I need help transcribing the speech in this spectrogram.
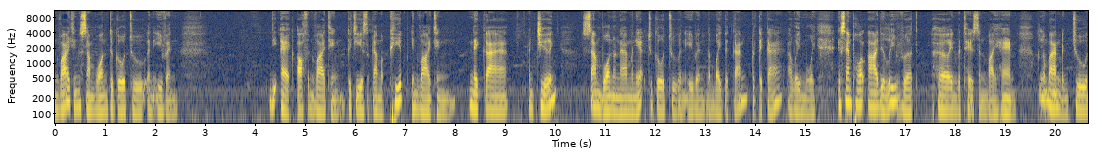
inviting someone to go to an event the act of inviting គឺជាសកម្មភាព inviting នៃការអញ្ជើញ someone នរណាម្នាក់ to go to an event ដើម្បីទៅកាន់ព្រឹត្តិការណ៍អ្វីមួយ example I delivered her invitation by hand ខ្ញុំបានបញ្ជូន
